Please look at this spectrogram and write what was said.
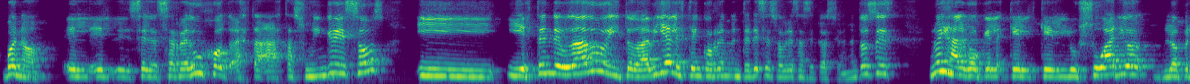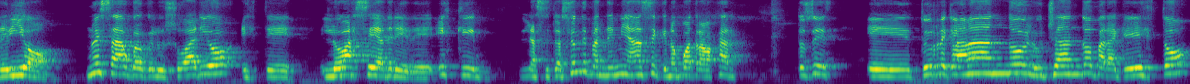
bueno, se, redujo hasta, hasta sus ingresos y, está endeudado y todavía le estén corriendo intereses sobre esa situación. Entonces, no es algo que, el usuario lo previó, no es algo que el usuario este, lo hace adrede, es que la situación de pandemia hace que no pueda trabajar. Entonces, eh, estoy reclamando, luchando para que esto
